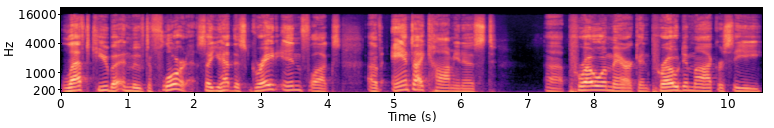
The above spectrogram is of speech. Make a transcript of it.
left Cuba and moved to Florida. So you had this great influx of anti communist, uh, pro American, pro democracy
